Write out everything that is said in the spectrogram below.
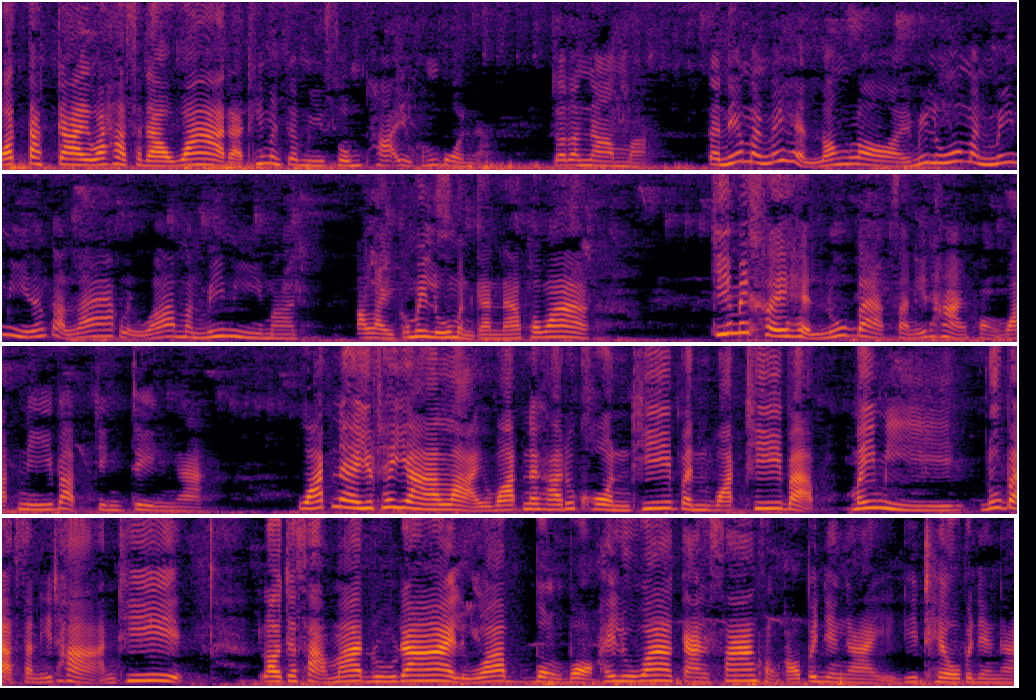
วัดตะไกรวัดหัสดาวาสอะที่มันจะมีซุ้มพระอยู่ข้างบนอะจรนำอะ แต่เนี้ยมันไม่เห็นร่องรอย ไม่รู้ว่ามันไม่มีตั้งแต่แรกหรือว่ามันไม่มีมาอะไรก็ไม่รู้เหมือนกันนะ เพราะว่ากี้ไม่เคยเห็นรูปแบบสันนิษฐานของวัดนี้แบบจริงๆอะวัดในอยุธยาหลายวัดนะคะ ทุกคนที่เป็นวัดที่แบบไม่มีรูปแบบสันนิษฐานที่เราจะสามารถรู้ได้หรือว่าบ่งบอกให้รู้ว่าการสร้างของเขาเป็นยังไงดีเทลเป็นยังไง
